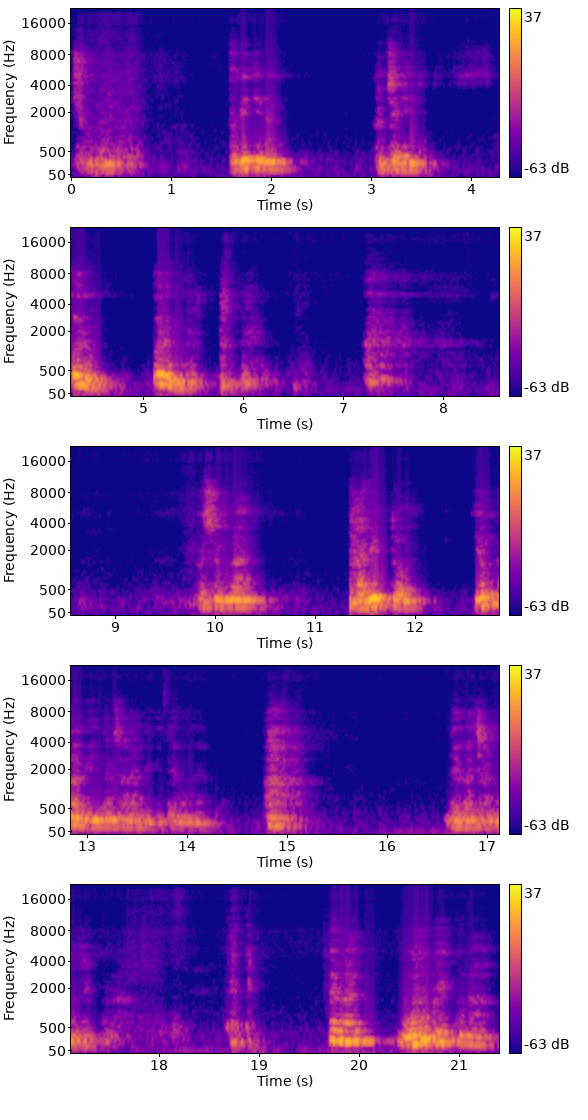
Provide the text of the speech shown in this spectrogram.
죽는. 분위기는 갑자기 얼음, 얼음으로 탁. 아. 그 순간 다윗도 영감이 있는 사람이기 때문에 아, 내가 잘못했구나. 내가 모르고 했구나.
